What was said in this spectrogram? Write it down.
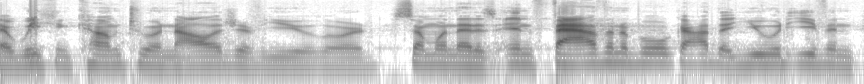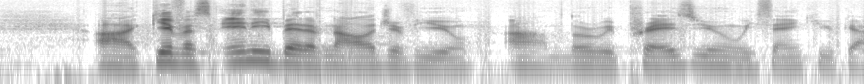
that we can come to a knowledge of you, Lord. Someone that is unfathomable, God, that you would even uh, give us any bit of knowledge of you. Um, Lord, we praise you and we thank you, God.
